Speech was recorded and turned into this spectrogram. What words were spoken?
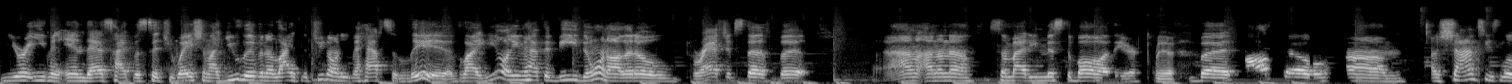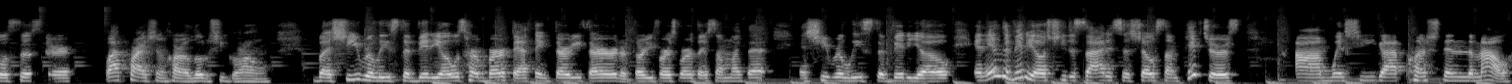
you're even in that type of situation. Like you live in a life that you don't even have to live. Like you don't even have to be doing all that old ratchet stuff. But I, I don't know. Somebody missed the ball there. Yeah. But also, um, Ashanti's little sister. Well, I probably shouldn't call her little. She grown but she released a video. It was her birthday, I think 33rd or 31st birthday, something like that. And she released a video. And in the video, she decided to show some pictures um, when she got punched in the mouth.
